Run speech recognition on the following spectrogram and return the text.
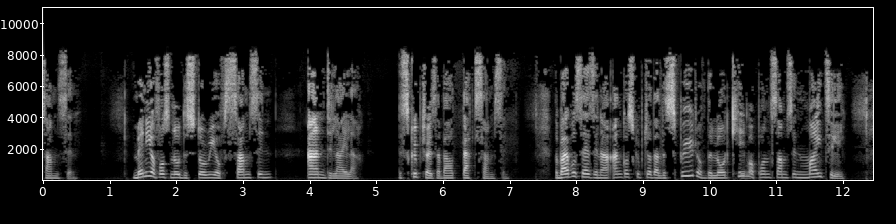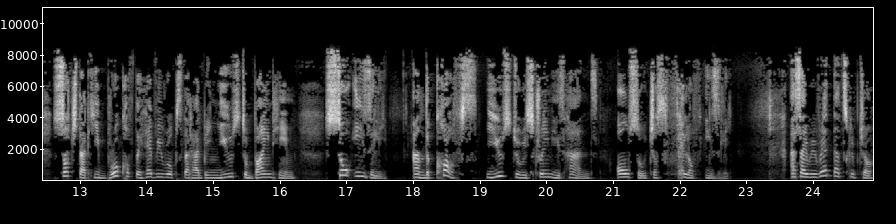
Samson. Many of us know the story of Samson and Delilah. The scripture is about that Samson. The Bible says in our anchor scripture that the Spirit of the Lord came upon Samson mightily, such that he broke off the heavy ropes that had been used to bind him so easily and the cuffs used to restrain his hands also just fell off easily. As I reread that scripture,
